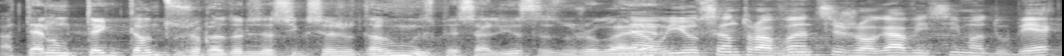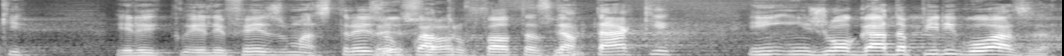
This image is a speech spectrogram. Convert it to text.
Até não tem tantos jogadores assim que sejam tão especialistas no jogo Não, aéreo. e o centroavante se jogava em cima do Beck. Ele, ele fez umas três ou quatro faltas, faltas de ataque em, em jogada perigosa.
